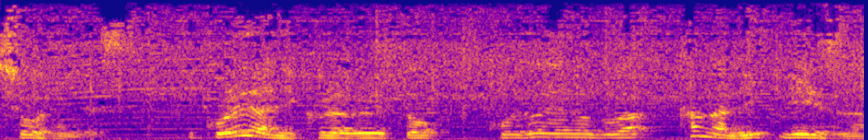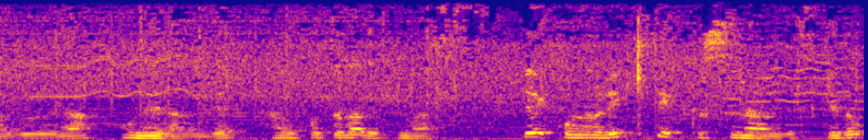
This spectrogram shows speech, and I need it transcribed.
商品です。これらに比べるとこの絵の具はかなりリーズナブルなお値段で買うことができます。で、このリキテックスなんですけど、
